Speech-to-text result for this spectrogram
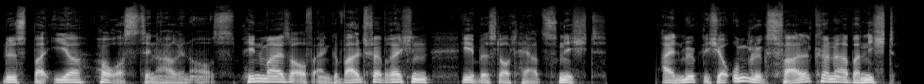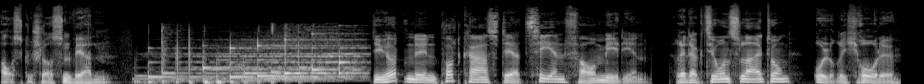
löst bei ihr Horrorszenarien aus. Hinweise auf ein Gewaltverbrechen gebe es laut Herz nicht. Ein möglicher Unglücksfall könne aber nicht ausgeschlossen werden. Sie hörten den Podcast der CNV Medien. Redaktionsleitung Ulrich Rode.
